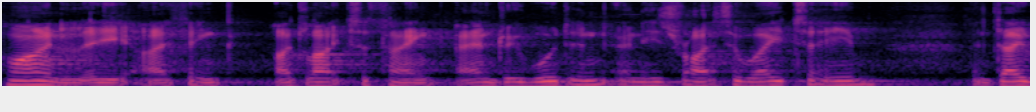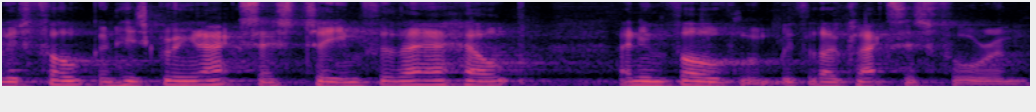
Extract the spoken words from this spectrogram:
Finally, I think I'd like to thank Andrew Wooden and his Rights of Way team and David Falk and his Green Access team for their help and involvement with the Local Access Forum.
